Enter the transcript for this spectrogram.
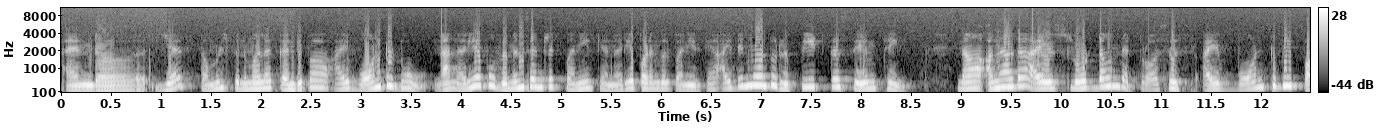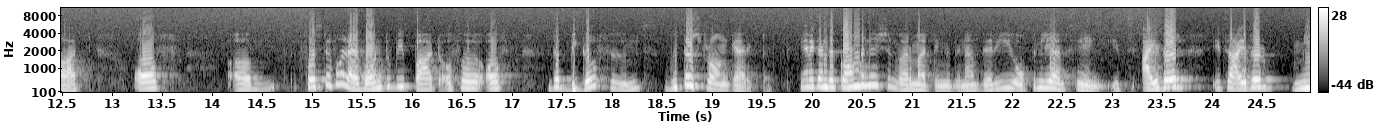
அண்ட் எஸ் தமிழ் சினிமாவில் கண்டிப்பாக ஐ வாண்ட் டு டூ நான் நிறைய இப்போ விமன் சென்ட்ரிக் பண்ணியிருக்கேன். நிறைய படங்கள் பண்ணியிருக்கேன். I tend want to repeat the same thing நான் அதனால தான் I slowed down that process I want to be part of first of all I want to be part of of the bigger films with a strong character எனக்கு அந்த காம்பினேஷன் வரமாட்டேங்குது. நான் very openly I'm saying it's either it's either me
